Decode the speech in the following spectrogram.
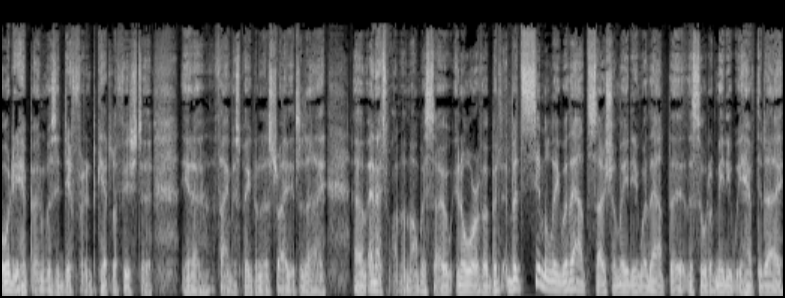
Audrey Hepburn was a different kettle of fish to, you know, famous people in Australia today. Um, and that's why my mum was so in awe of her. But, but similarly, without social media, without the, the sort of media we have today,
